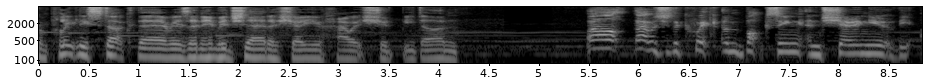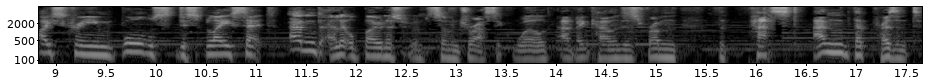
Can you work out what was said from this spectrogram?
completely stuck, there is an image there to show you how it should be done. Well, that was just a quick unboxing and showing you of the ice cream walls display set and a little bonus from some Jurassic World advent calendars from the past and the present.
